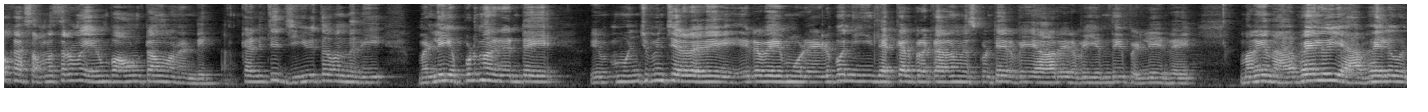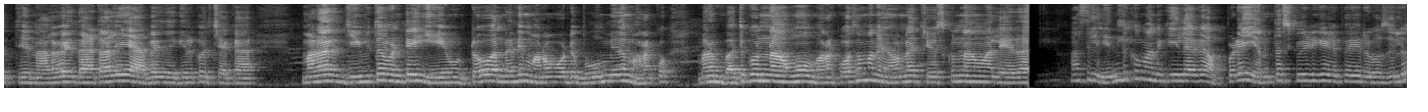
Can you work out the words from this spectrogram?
ఒక సంవత్సరం ఏం బాగుంటాము అనండి. అక్కడి నుంచి జీవితం అన్నది. మళ్ళీ ఎప్పుడు మనకంటే మంచి ఇరవై ఇరవై మూడేళ్ళు పోనీ ఈ లెక్కల ప్రకారం వేసుకుంటే ఇరవై ఆరు ఇరవై ఎనిమిది పెళ్ళి మనకి నలభైలు యాభైలు వచ్చి నలభై దాటాలి యాభై దగ్గరికి వచ్చాక మన జీవితం అంటే ఏమిటో అన్నది మనం ఒకటి భూమి మీద మనకు మనం బతుకున్నాము మన కోసం మనం ఏమన్నా చేసుకున్నామా లేదా అసలు ఎందుకు మనకి ఇలాగ అప్పుడే ఎంత స్పీడ్గా వెళ్ళిపోయే రోజులు?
